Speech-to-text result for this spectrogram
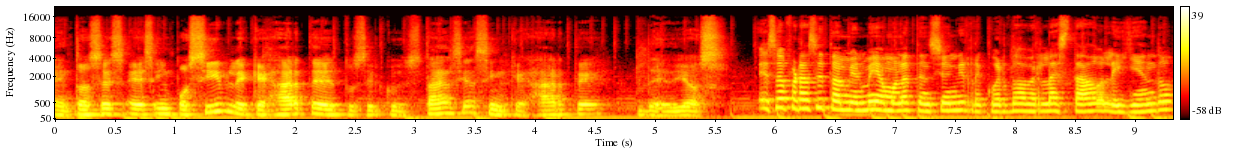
entonces es imposible quejarte de tus circunstancias sin quejarte de Dios. Esa frase también me llamó la atención y recuerdo haberla estado leyendo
